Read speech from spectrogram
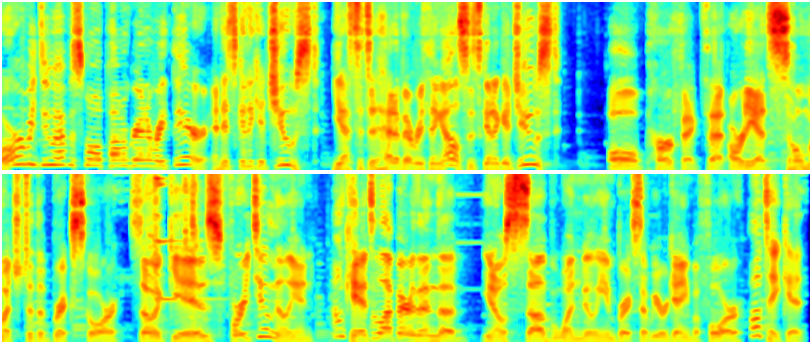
Or we do have a small pomegranate right there, and it's gonna get juiced. Yes, it's ahead of everything else. It's gonna get juiced. Oh, perfect. That already adds so much to the brick score. So it gives 42 million. Okay, it's a lot better than the, you know, sub 1 million bricks that we were getting before. I'll take it.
